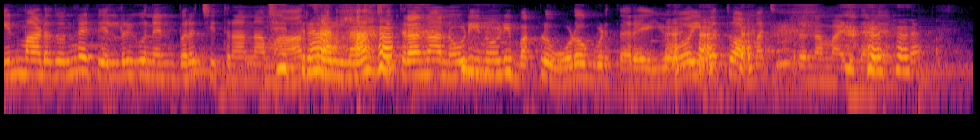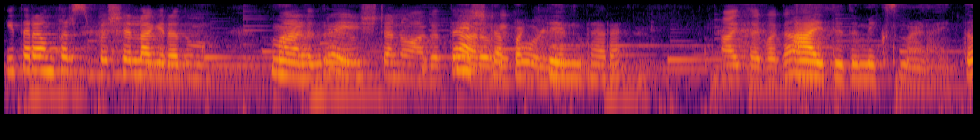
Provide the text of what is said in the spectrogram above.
ಏನ್ ಮಾಡೋದು ಅಂದ್ರೆ ಎಲ್ರಿಗೂ ನೆನ್ ಬರೋ ಚಿತ್ರಾನ್ನ ಮಾತ್ರ. ಚಿತ್ರಾನ್ನ. ನೋಡಿ ನೋಡಿ ಮಕ್ಕಳು ಓಡೋಗ್ಬಿಡ್ತಾರೆ. ಅಯ್ಯೋ ಇವತ್ತು ಅಮ್ಮ ಚಿತ್ರಾನ್ನ ಮಾಡಿದ್ದಾರೆ ಅಂತ. ಈ ತರ ಒಂಥರ ಸ್ಪೆಷಲ್ ಆಗಿರೋದು ಮಾಡಿದ್ರೆ ಇಷ್ಟನೂ ಆಗುತ್ತೆ ತಿಂತಾರೆ. ಆಯ್ತಾ ಇವಾಗ? ಆಯ್ತು ಇದು ಮಿಕ್ಸ್ ಮಾಡಾಯಿತು.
